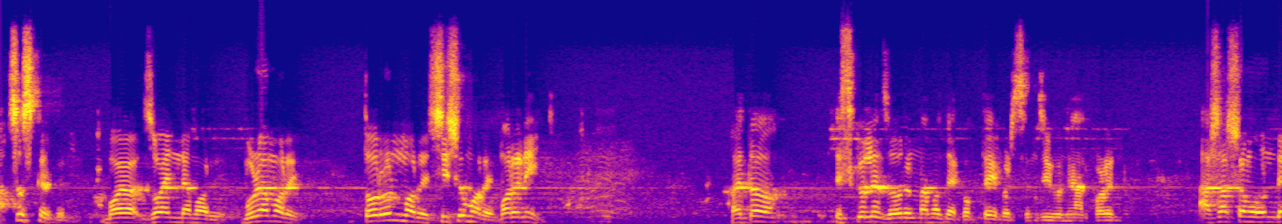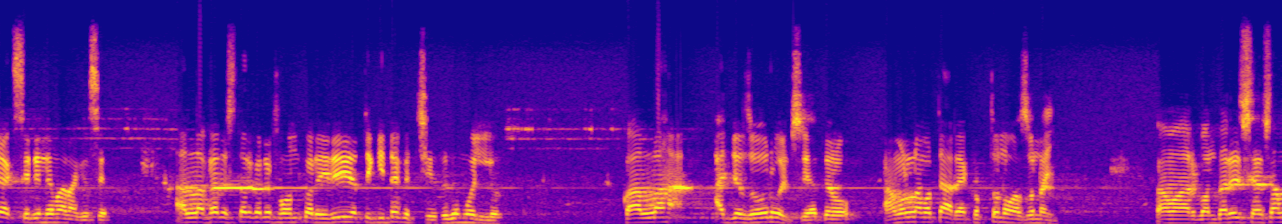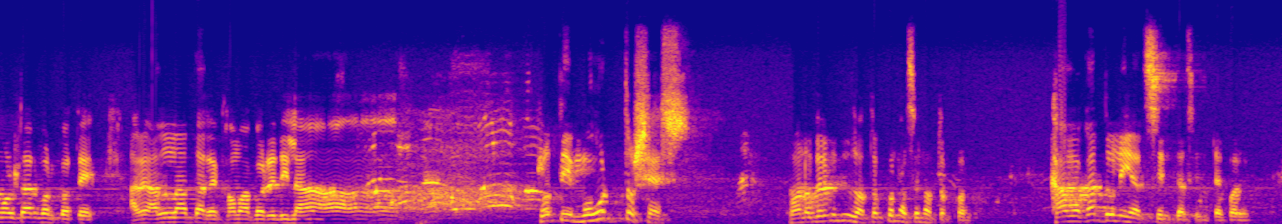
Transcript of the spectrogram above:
আফসোস করবেন। বয়স জোয়ান না মরে, বুড়া মরে, তরুণ মরে, শিশু মরে মরে নেই। হয়তো স্কুলে জোরের নামাজ একত্রে করছেন জীবনে, আর পড়েন। আসার সময় হুন্ডে অ্যাক্সিডেন্টে মারা গেছে। আল্লাহ ফেরেস্তার করে ফোন করে রে তুই কিটা করছিস? এতে তো মূল্য আল্লাহ আজ জোর হয়েছে। এত আমল নামাতে আর একক তো নজও নাই। আমার বন্দারের শেষ আমলটার বরকতে আমি আল্লাহ তারে ক্ষমা করে দিলাম। প্রতি মুহূর্ত শেষ। মানবের মধ্যে যতক্ষণ আছে ততক্ষণ। খামোখা দুনিয়ার চিন্তা চিন্তা করে।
